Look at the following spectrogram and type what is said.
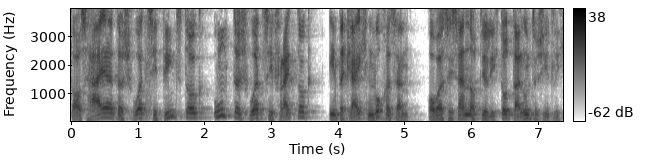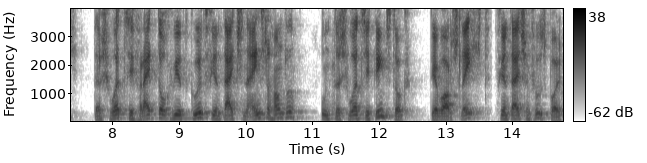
dass heuer der schwarze Dienstag und der schwarze Freitag in der gleichen Woche sind. Aber sie sind natürlich total unterschiedlich. Der schwarze Freitag wird gut für den deutschen Einzelhandel und der schwarze Dienstag, der war schlecht für den deutschen Fußball.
